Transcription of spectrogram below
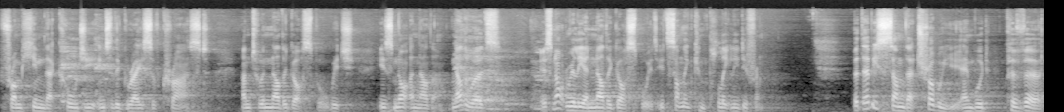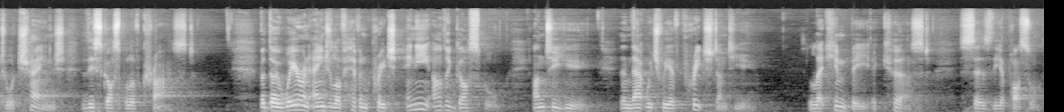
from him that called you into the grace of Christ unto another gospel, which is not another. In other words, it's not really another gospel, it's something completely different. But there be some that trouble you and would pervert or change this gospel of Christ. But though we or an angel of heaven preach any other gospel unto you than that which we have preached unto you, let him be accursed, says the apostle.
